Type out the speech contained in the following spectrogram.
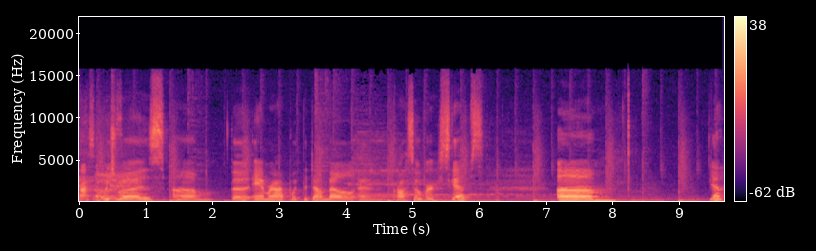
CrossFit. which was um, the AMRAP with the dumbbell and crossover skips. Um, yeah,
